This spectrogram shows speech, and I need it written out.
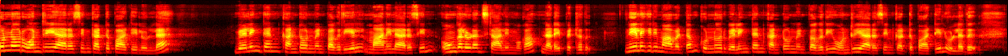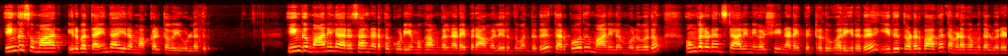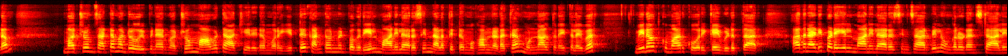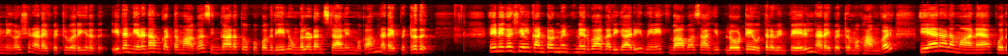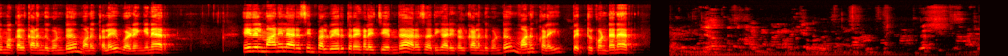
குன்னூர் ஒன்றிய அரசின் கட்டுப்பாட்டில் உள்ள வெலிங்டன் கண்டோன்மெண்ட் பகுதியில் மாநில அரசின் உங்களுடன் ஸ்டாலின் முகாம் நடைபெற்றது. நீலகிரி மாவட்டம் குன்னூர் வெலிங்டன் கண்டோன்மெண்ட் பகுதி ஒன்றிய அரசின் கட்டுப்பாட்டில் உள்ளது. இங்கு சுமார் இருபத்தைந்தாயிரம் மக்கள் தொகை உள்ளது. இங்கு மாநில அரசால் நடத்தக்கூடிய முகாம்கள் நடைபெறாமல் இருந்து வந்தது. தற்போது மாநிலம் முழுவதும் உங்களுடன் ஸ்டாலின் நிகழ்ச்சி நடைபெற்றது வருகிறது. இது தொடர்பாக தமிழக முதல்வரிடம் மற்றும் சட்டமன்ற உறுப்பினர் மற்றும் மாவட்ட ஆட்சியரிடம் முறையிட்டு கண்டோன்மெண்ட் பகுதியில் மாநில அரசின் நலத்திட்ட முகாம் நடக்க முன்னாள் துணைத் தலைவர் வினோத்குமார் கோரிக்கை விடுத்தார். அதன் அடிப்படையில் மாநில அரசின் சார்பில் உங்களுடன் ஸ்டாலின் நிகழ்ச்சி நடைபெற்று வருகிறது. இதன் இரண்டாம் கட்டமாக சிங்காரத்தோப்பு பகுதியில் உங்களுடன் ஸ்டாலின் முகாம் நடைபெற்றது. இந்நிகழ்ச்சியில் கண்டோன்மெண்ட் நிர்வாக அதிகாரி வினித் பாபா சாஹிப் லோட்டே உத்தரவின் பேரில் நடைபெற்ற முகாம்கள் ஏராளமான பொதுமக்கள் கலந்து கொண்டு மனுக்களை வழங்கினர். இதில் மாநில அரசின் பல்வேறு துறைகளைச் சேர்ந்த அரசு அதிகாரிகள் கலந்து கொண்டு மனுக்களை பெற்றுக்கொண்டனர்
